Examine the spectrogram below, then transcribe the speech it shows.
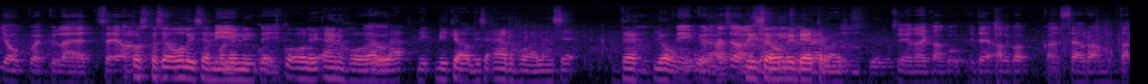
joukkue kyllä, että se on... Koska se oli semmoinen, Niin, niin, niin, niin. kun oli NHL, Joo. niin mikä oli se NHL se The Mm, joukkue. niin, kyllähän se oli niin se se oli Detroit kyllä. siihen aikaan, kun itse alkoi kanssa seuraa, mutta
